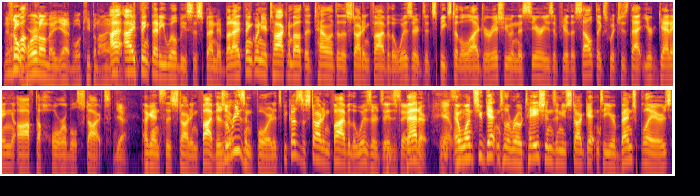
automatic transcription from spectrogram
There's no Well- word on that yet. We'll keep an eye on it. I, I think that he will be suspended, but I think when you're talking about the talent of the starting five of the Wizards, it speaks to the larger issue in this series if you're the Celtics, which is that you're getting off to horrible starts. Yeah. Against this starting five. There's a reason for it. It's because the starting five of the Wizards is Insane. better. Yeah. And once you get into the rotations and you start getting to your bench players,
